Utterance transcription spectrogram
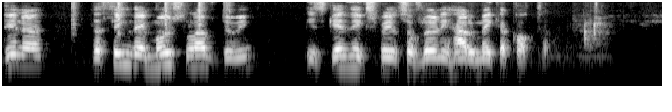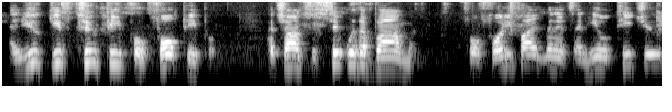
dinner. The thing they most love doing is getting the experience of learning how to make a cocktail and you give two people, four people, a chance to sit with a barman for 45 minutes and he'll teach you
